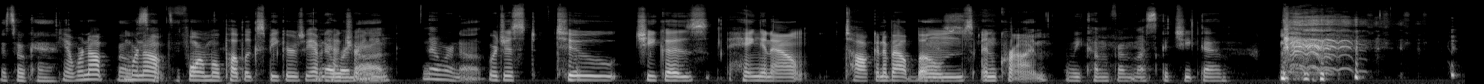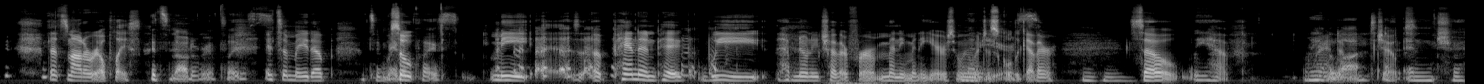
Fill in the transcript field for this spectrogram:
It's okay. Yeah, we're not Well, we're not accepted. formal public speakers. We haven't No, had training. not. No, we're not. We're just two chicas hanging out, talking about bones and crime. We come from Muscachica. That's not a real place. It's not a real place. It's a made up. It's a made So- up place. Me, as a panda and pig, we have known each other for many, many years. when We Many went to school years. together, mm-hmm. so we have We have a random lot jokes. of intro,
